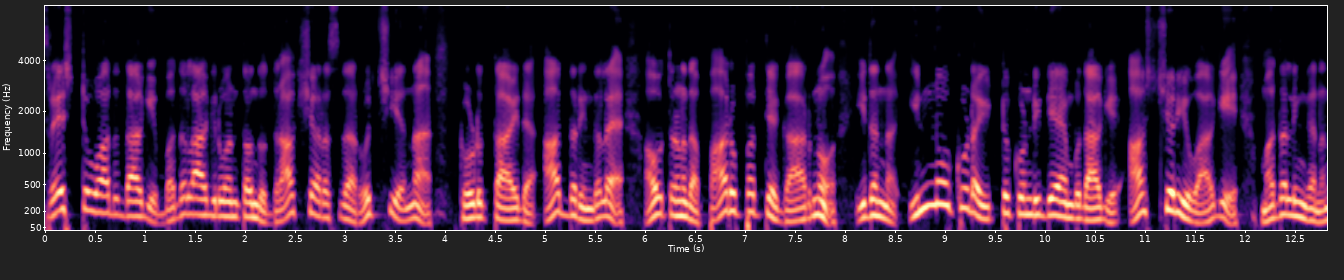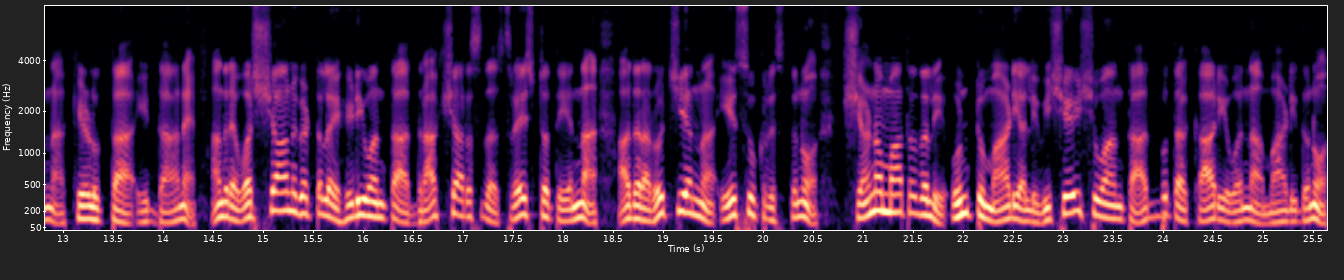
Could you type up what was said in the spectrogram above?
ಶ್ರೇಷ್ಠವಾದದ್ದಾಗಿ ಬದಲಾಗಿರುವಂಥ ಒಂದು ದ್ರಾಕ್ಷಾರಸದ ರುಚಿಯನ್ನು ಕೊಡುತ್ತಾ ಇದೆ. ಆದ್ದರಿಂದಲೇ ಔತಣದ ಪಾರುಪತ್ಯಗಾರನು ಇದನ್ನು ಇನ್ನೂ ಕೂಡ ಇಟ್ಟುಕೊಂಡಿದೆಯಾ ಎಂಬುದಾಗಿ ಆಶ್ಚರ್ಯವಾಗಿ ಮದಲಿಂಗನನ್ನ ಕೇಳುತ್ತಾ ಇದ್ದಾನೆ. ಅಂದ್ರೆ ವರ್ಷಾನುಗಟ್ಟಲೆ ಹಿಡಿಯುವಂತ ದ್ರಾಕ್ಷಾರಸದ ಶ್ರೇಷ್ಠತೆಯನ್ನು, ಅದರ ರುಚಿಯನ್ನು ಯೇಸು ಕ್ರಿಸ್ತನು ಕ್ಷಣ ಮಾತ್ರದಲ್ಲಿ ಉಂಟು ಮಾಡಿ ಅಲ್ಲಿ ವಿಶೇಷವಾದಂತ ಅದ್ಭುತ ಕಾರ್ಯವನ್ನು ಮಾಡಿದನು.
